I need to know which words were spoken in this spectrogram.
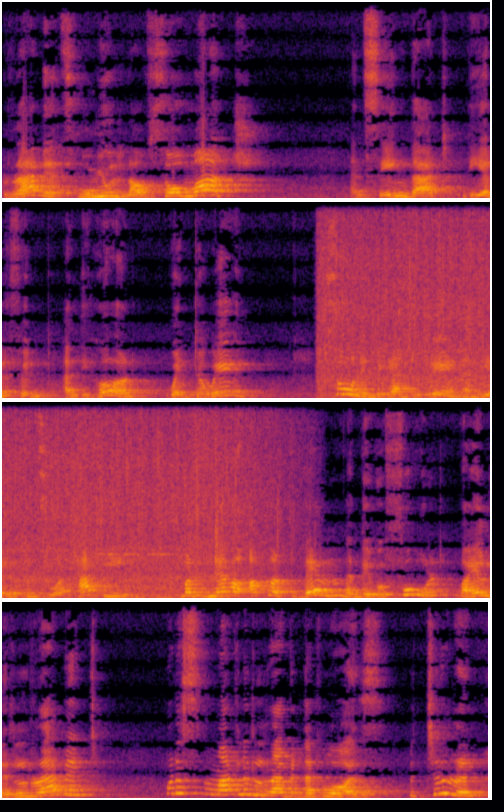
rabbits whom you love so much. And saying that, the elephant and the herd went away. Soon it began to rain and the elephants were happy, but it never occurred to them that they were fooled by a little rabbit. What a smart little rabbit that was. But children,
